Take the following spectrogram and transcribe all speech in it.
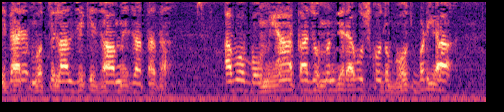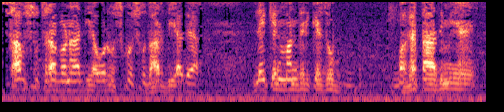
इधर मोतीलाल जी की जाव में जाता था। अब वो भूमिया का जो मंदिर है, उसको तो बहुत बढ़िया साफ़ सुथरा बना दिया और उसको सुधार दिया गया। लेकिन मंदिर के जो भगत आदमी हैं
